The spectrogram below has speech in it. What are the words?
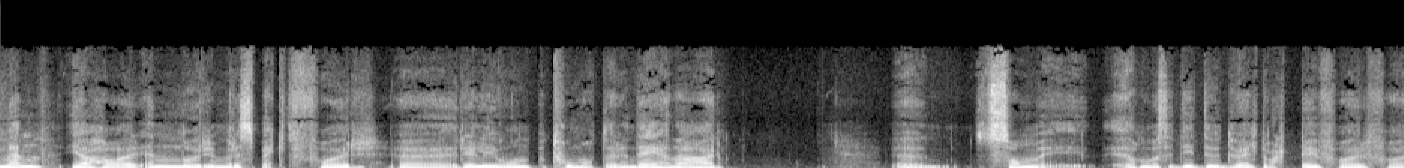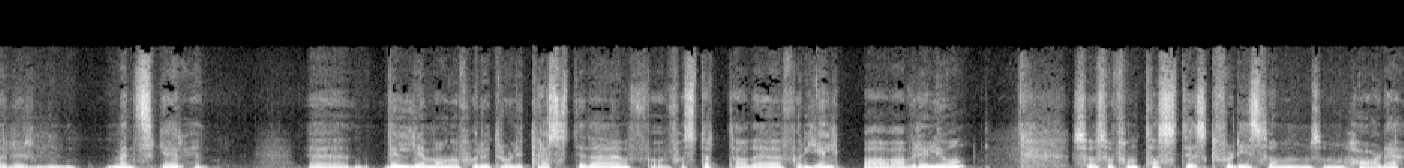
men jeg har enorm respekt for eh, religion på to måter. Det ene er eh, som si, et individuelt verktøy for, for mennesker. Eh, veldig mange får utrolig trøst i det, får, får støtte av det, får hjelp av, av religion. Så, så fantastisk for de som, som har det.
